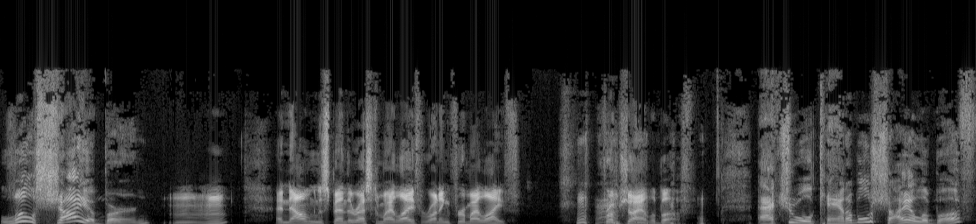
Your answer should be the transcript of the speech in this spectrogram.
little Shia burn. Hmm And now I'm going to spend the rest of my life running for my life from Shia LaBeouf. Actual cannibal Shia LaBeouf.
